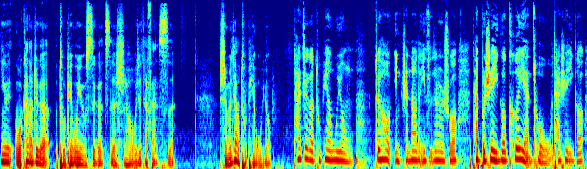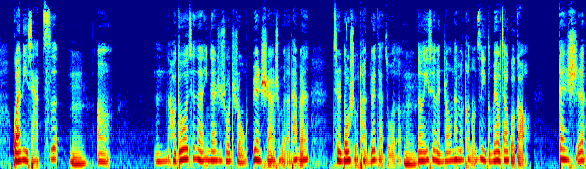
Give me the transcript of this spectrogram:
因为我看到这个“图片误用”四个字的时候，我就在反思，什么叫图片误用？它这个图片误用，最后引申到的意思就是说，它不是一个科研错误，它是一个管理瑕疵。嗯嗯嗯，好多现在应该是说这种院士啊什么的，他们其实都是有团队在做的。嗯那一些文章他们可能自己都没有交过稿，但是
